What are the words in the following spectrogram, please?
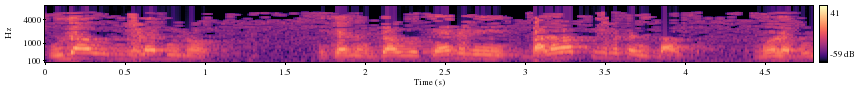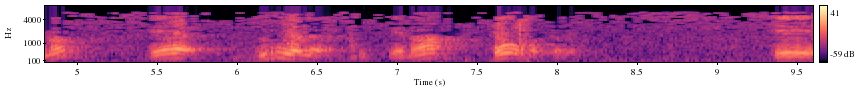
උදව් නොලැබුණොත් ඒ කියන්නේ උදව්ව කියන්නේ මේ බලවත් වීමට උදව් නොලැබුණොත් ඒ දුර්වල වෙනවා ඕමක වෙනවා ඒ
